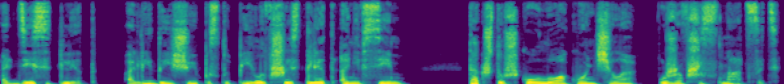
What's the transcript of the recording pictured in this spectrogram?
а десять лет, а Лида еще и поступила в шесть лет, а не в семь. Так что школу окончила уже в шестнадцать,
